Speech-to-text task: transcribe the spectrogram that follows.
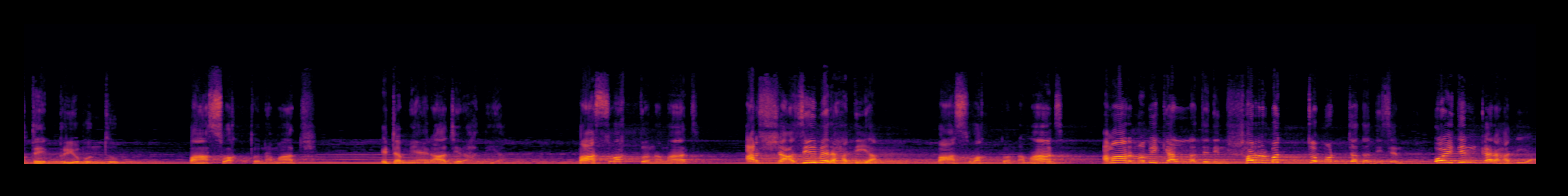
অতএব প্রিয় বন্ধু পাঁচ ওয়াক্ত নামাজ এটা মেয়েরাজের হাদিয়া। পাঁচ ওয়াক্ত নামাজ আর আজিমের হাদিয়া। পাঁচ ওয়াক্ত নামাজ আমার নবীকে আল্লাহ যেদিন সর্বোচ্চ মর্যাদা দিছেন, ওই দিনকার হাদিয়া।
